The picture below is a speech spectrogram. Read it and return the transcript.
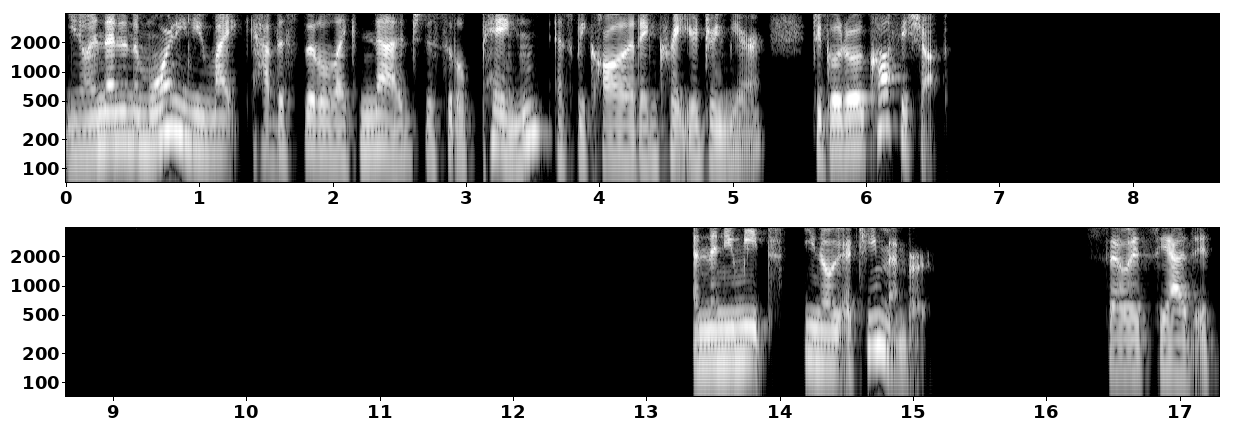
you know and then in the morning you might have this little like nudge this little ping as we call it in create your dream year to go to a coffee shop and then you meet you know a team member. So it's yeah it,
